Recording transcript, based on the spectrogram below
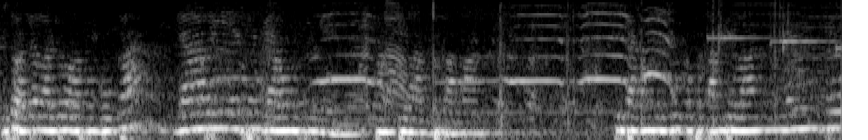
Itu adalah doa pembuka dari SMP Austin. Tampilan pertama. Kita akan masuk ke tampilan yang ke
